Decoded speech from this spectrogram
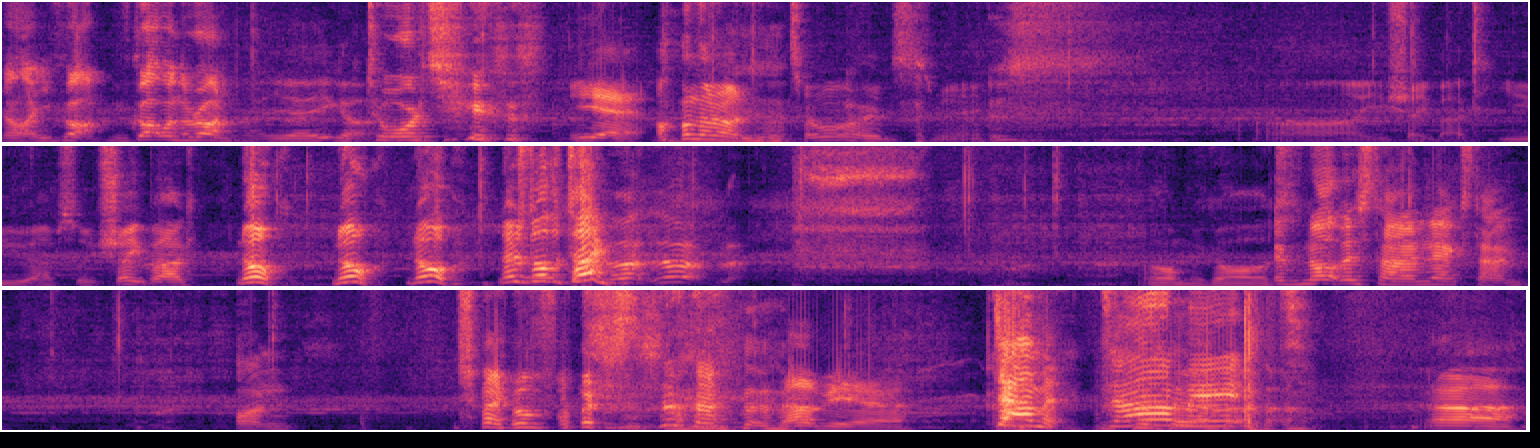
no, you've got you've got one to run. Uh, yeah, you got. Towards you. Yeah, on the run towards me. Oh, you shite bag. You absolute shite bag. No, no, no! There's not the time! Uh, no, Oh my god. if not this time, next time. On. Trio Force. That'd be a. Damn it! Damn it! Ah,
